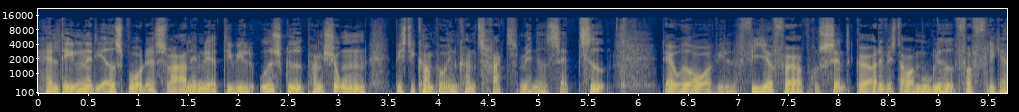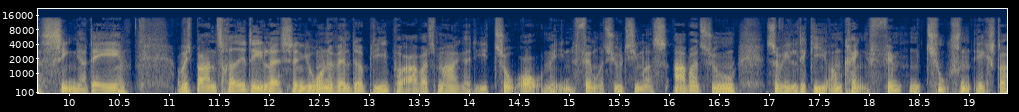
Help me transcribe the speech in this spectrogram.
Halvdelen af de adspurgte svarer nemlig, at de ville udskyde pensionen, hvis de kom på en kontrakt med nedsat tid. Derudover ville 44 procent gøre det, hvis der var mulighed for flere seniordage. Og hvis bare en tredjedel af seniorerne valgte at blive på arbejdsmarkedet i to år med en 25 timers arbejdsuge, så ville det give omkring 15.000 ekstra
